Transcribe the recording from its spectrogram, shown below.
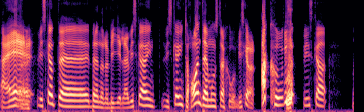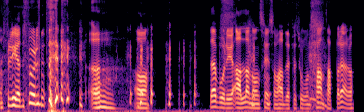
Nej, vi ska inte bränna några bilar. Vi ska, inte, vi ska ju inte ha en demonstration. Vi ska ha en aktion. Vi ska fredfullt. Ugh. Ja. Där borde ju alla någonsin som hade förtroende fan tappa det då.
